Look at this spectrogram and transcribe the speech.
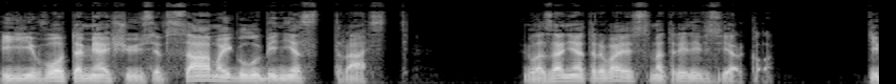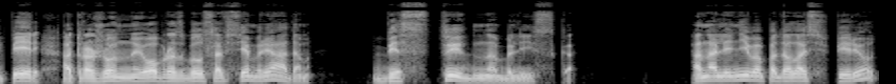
и его томящуюся в самой глубине страсть. Глаза, не отрываясь, смотрели в зеркало. Теперь отраженный образ был совсем рядом, бесстыдно близко. Она лениво подалась вперед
